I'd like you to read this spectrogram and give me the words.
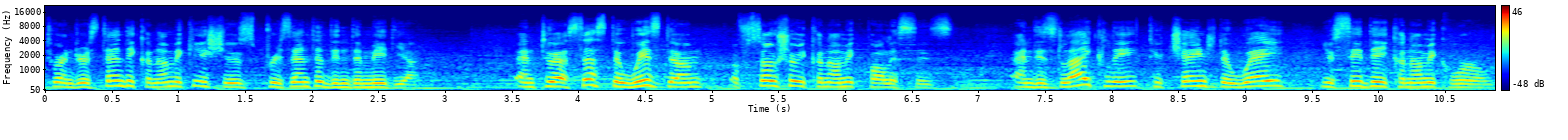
to understand economic issues presented in the media and to assess the wisdom of socio-economic policies and is likely to change the way you see the economic world.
